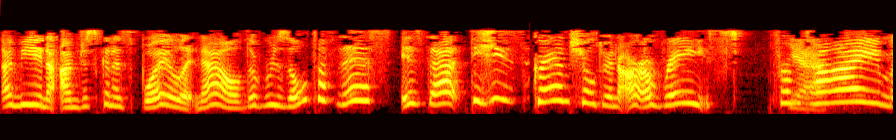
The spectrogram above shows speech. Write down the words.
I mean, I'm just going to spoil it now. The result of this is that these grandchildren are erased from yeah. time.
